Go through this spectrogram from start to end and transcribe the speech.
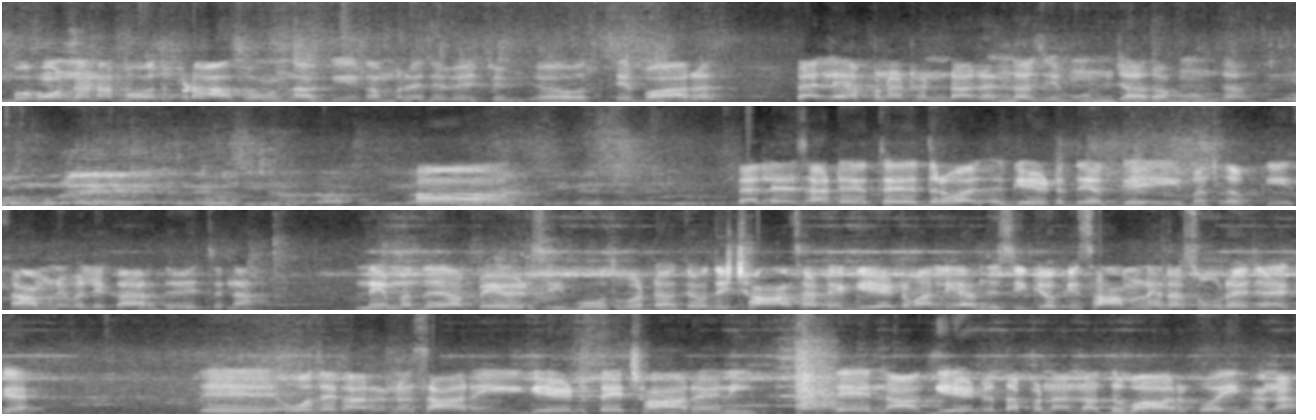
ਬਹੁ ਹੁਣ ਨਾ ਬਹੁਤ ਪੜਾਸ ਹੋਣ ਲੱਗ ਗਈ ਕਮਰੇ ਦੇ ਵਿੱਚ ਉੱਥੇ ਬਾਹਰ। ਪਹਿਲੇ ਆਪਣਾ ਠੰਡਾ ਰਹਿੰਦਾ ਸੀ ਹੁਣ ਜ਼ਿਆਦਾ ਹੋਣ ਲੱਗ ਗਈ। ਉਹ ਮੂਰੇ ਨਹੀਂ ਸੀ ਨਾ ਰੱਖ ਹਾਂ। ਪਹਿਲੇ ਸਾਡੇ ਇੱਥੇ ਦਰਵਾਜ਼ੇ ਗੇਟ ਦੇ ਅੱਗੇ ਹੀ ਮਤਲਬ ਕਿ ਸਾਹਮਣੇ ਵਾਲੇ ਘਰ ਦੇ ਵਿੱਚ ਨਾ ਨਿੰਮ ਦਾ ਪੇੜ ਸੀ ਬਹੁਤ ਵੱਡਾ। ਤੇ ਉਹਦੀ ਛਾਂ ਸਾਡੇ ਗੇਟ ਵੱਲ ਹੀ ਆਉਂਦੀ ਸੀ ਕਿਉਂਕਿ ਸਾਹਮਣੇ ਦਾ ਸੂਰਜ ਹੈਗਾ। ਤੇ ਉਹਦੇ ਕਾਰਨ ਸਾਰੀ ਗੇਟ ਤੇ ਛਾਂ ਰਹਿਣੀ। ਤੇ ਨਾ ਗੇਟ ਤਪਣਾ ਨਾ ਦੀਵਾਰ ਕੋਈ ਹਨਾ?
